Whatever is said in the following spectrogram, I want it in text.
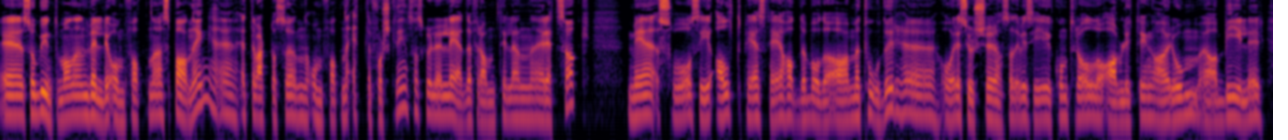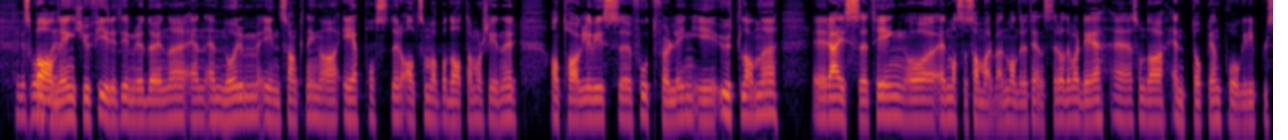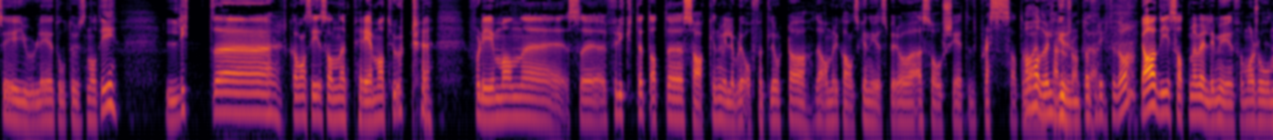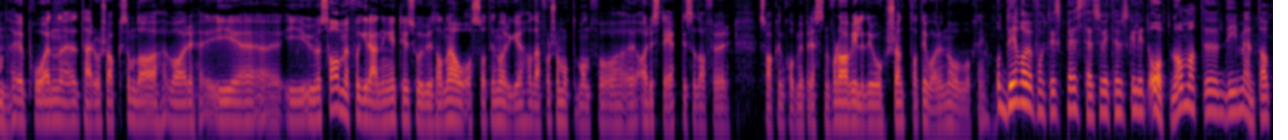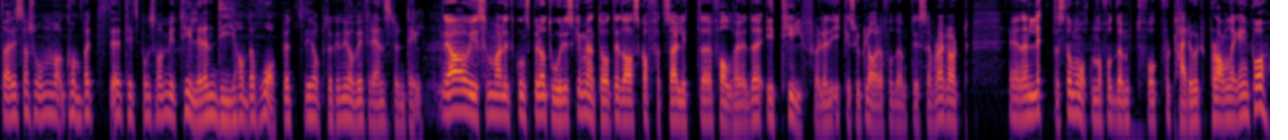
Eh, så begynte man en veldig omfattende spaning, eh, etter hvert også en omfattende etterforskning som skulle lede fram til en rettssak med så å si alt PST hadde både av metoder eh, og ressurser. altså Dvs. Si kontroll og avlytting av rom, av biler, spaning 24 timer i døgnet, en enorm innsankning av e-poster og alt som var på datamaskiner, antageligvis fotfølging i utlandet reiseting og en masse samarbeid med andre tjenester. Og det var det eh, som da endte opp i en pågripelse i juli 2010. Litt, eh, kan man si, sånn prematurt fordi man eh, fryktet at eh, saken ville bli offentliggjort av det amerikanske nyhetsbyrået Associated Press. Man hadde vel grunn til å frykte det òg? Ja, de satt med veldig mye informasjon eh, på en terrorsak som da var i, i, USA, med forgreininger til Storbritannia og også til Norge. og Derfor så måtte man få arrestert disse da før saken kom i pressen. For da ville de jo skjønt at de var under overvåkning. Og det var jo faktisk PST, så vidt jeg husker, litt åpne om, at de mente at arrestasjonen kom på et tidspunkt som var mye tidligere enn de hadde håpet. De håpet å kunne jobbe i fred en stund til. Ja, og vi som er litt konspiratoriske, mente jo at de da skaffet seg litt eh, fallhøyde i tilfelle de ikke skulle klare å få dømt disse. For det er klart, eh, den letteste måten å få dømt folk for terrorplanlegging på,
